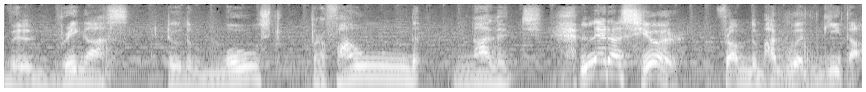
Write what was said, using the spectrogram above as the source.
will bring us to the most profound knowledge. Let us hear from the Bhagavad Gita.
